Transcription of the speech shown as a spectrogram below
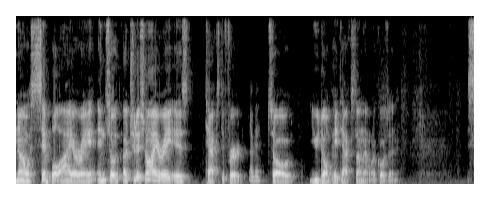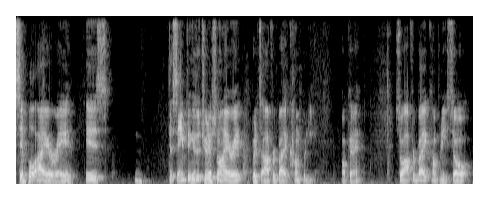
Now, a simple IRA, and so a traditional IRA is tax deferred. Okay. So you don't pay taxes on that when it goes in. Simple IRA is the same thing as a traditional IRA, but it's offered by a company. Okay. So offered by a company. So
